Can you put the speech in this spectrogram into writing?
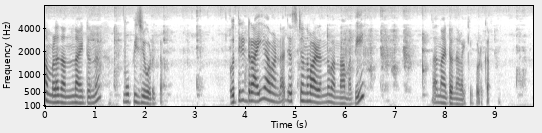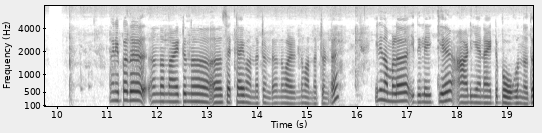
നമ്മൾ നന്നായിട്ടൊന്ന് മൂപ്പിച്ച് കൊടുക്കാം. ഒത്തിരി ഡ്രൈ ആവണ്ട ജസ്റ്റ് ഒന്ന് വഴന്ന് വന്നാൽ മതി. നന്നായിട്ടൊന്ന് ഇളക്കി കൊടുക്കാം. അങ്ങനെ ഇപ്പോൾ അത് നന്നായിട്ടൊന്ന് സെറ്റായി വന്നിട്ടുണ്ട് ഒന്ന് വഴന്ന് വന്നിട്ടുണ്ട്. ഇനി നമ്മൾ ഇതിലേക്ക് ആഡ് ചെയ്യാനായിട്ട് പോകുന്നത്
